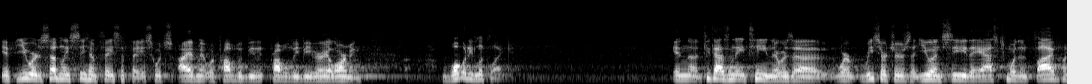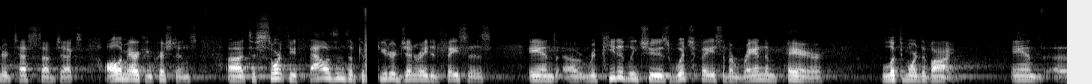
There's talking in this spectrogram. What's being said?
if you were to suddenly see him face to face, which I admit would probably be, probably be very alarming, what would he look like? In uh, 2018, there was a where researchers at UNC they asked more than 500 test subjects, all American Christians, uh, to sort through thousands of computer-generated faces and uh, repeatedly choose which face of a random pair looked more divine. And uh,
